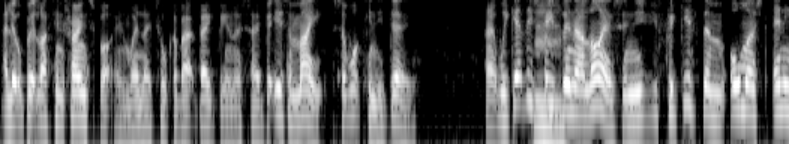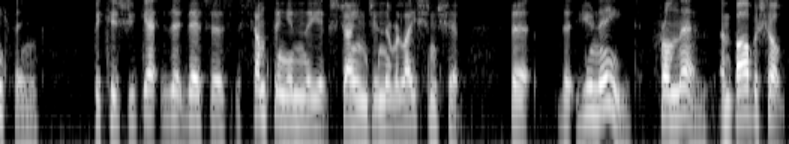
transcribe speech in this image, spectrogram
A little bit like in Trainspotting when they talk about Begbie and they say, "But he's a mate, so what can you do?" Uh, we get these people in our lives, and you, you forgive them almost anything because you get that there's a, something in the exchange in the relationship that that you need from them. And Barbershop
